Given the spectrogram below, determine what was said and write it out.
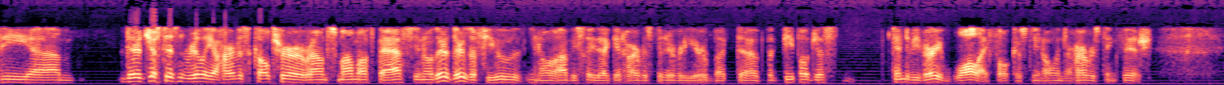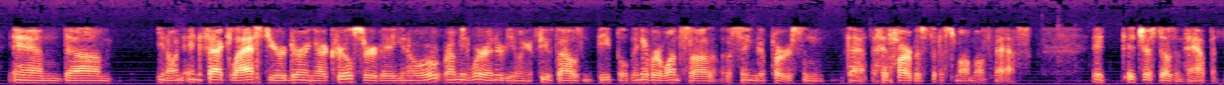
The um, there just isn't really a harvest culture around smallmouth bass. You know, there there's a few, you know, obviously that get harvested every year, but uh, but people just tend to be very walleye focused, you know, when they're harvesting fish. And um, you know, in fact, last year during our creel survey, you know, I mean, we're interviewing a few thousand people. We never once saw a single person that had harvested a smallmouth bass. It it just doesn't happen,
